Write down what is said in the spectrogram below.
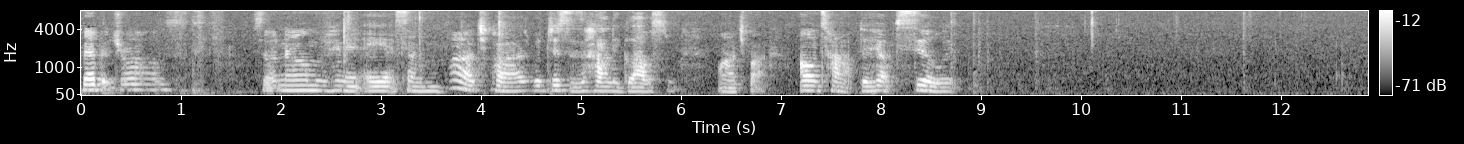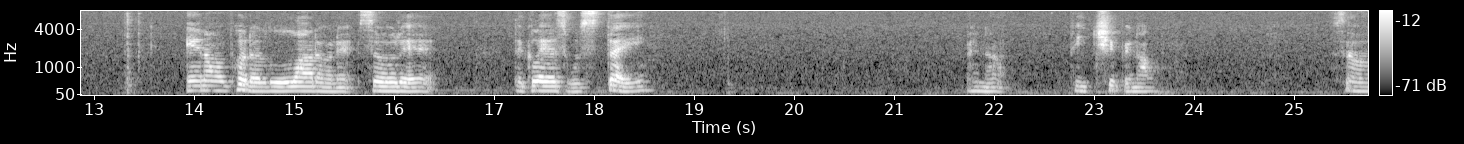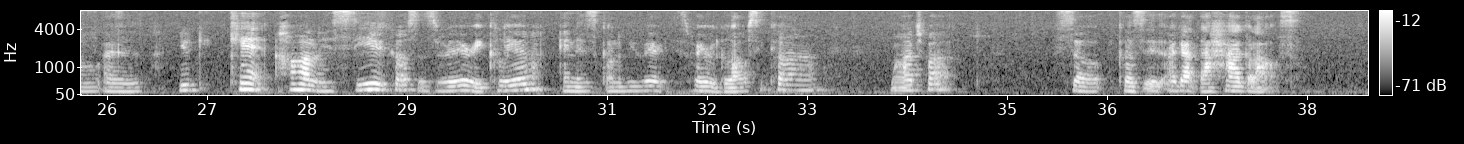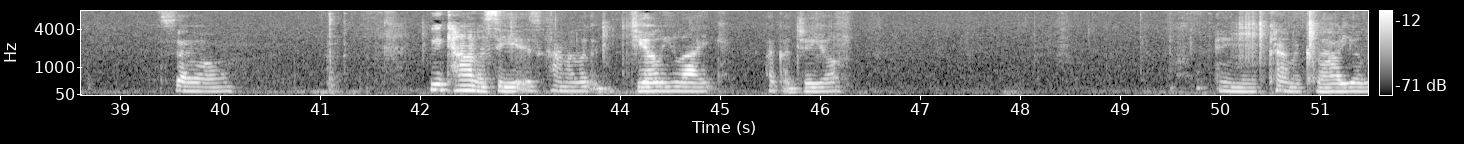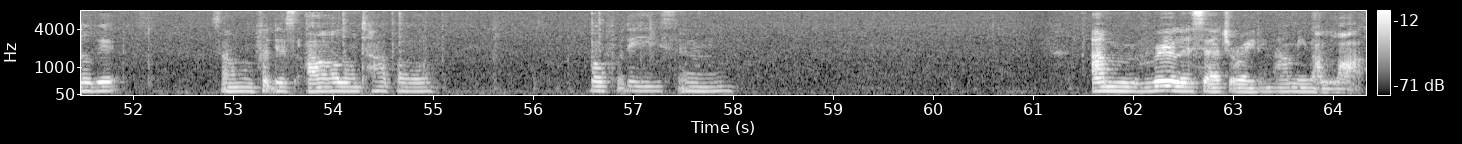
fabric drawers. So now I'm going to add some Mod Podge, but just as a highly gloss Mod Podge on top to help seal it. And I'm going to put a lot on it so that the glass will stay and not be chipping off. So uh, you can't hardly see it because it's very clear and it's going to be very, it's very glossy color, Mod Podge. So, because I got the high gloss. So, You kind of see it. It's kind of look jelly-like, like a gel. And kind of cloudy a little bit. So I'm going to put this all on top of both of these. And I'm really saturating. I mean a lot.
